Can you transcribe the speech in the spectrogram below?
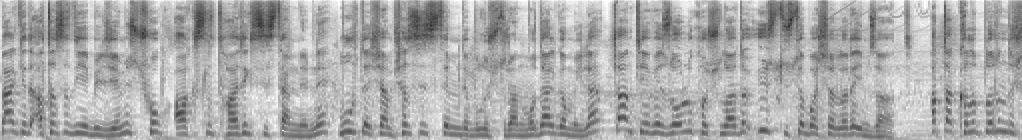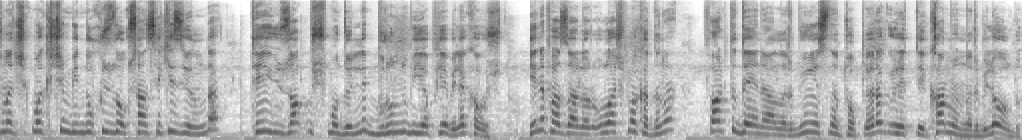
belki de atası diyebileceğimiz çok akslı tahrik sistemlerini muhteşem şasi sisteminde buluşturan model gamıyla şantiye ve zorlu koşullarda üst üste başarılara imza attı. Hatta kalıpların dışına çıkmak için 1998 yılında T160 modeliyle burunlu bir yapıya bile kavuştu. Yeni pazarlara ulaşmak adına farklı DNA'ları bünyesinde toplayarak ürettiği kamyonları bile oldu.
